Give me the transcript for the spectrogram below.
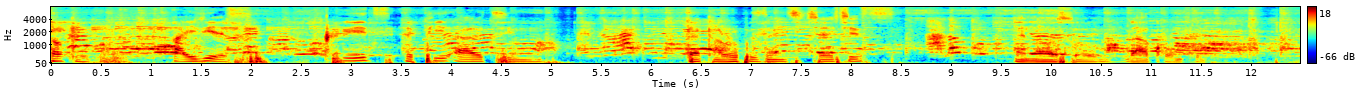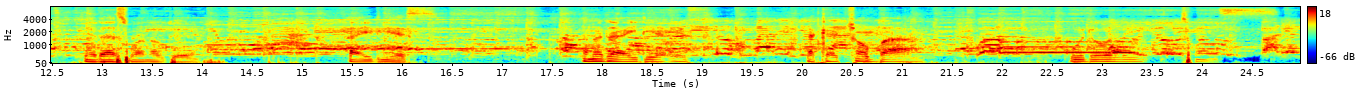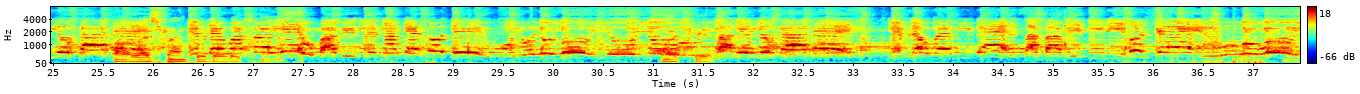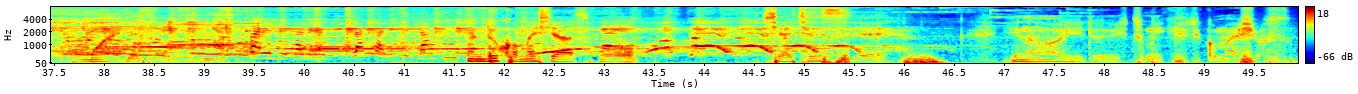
Okay. Ideas. Create a PR team that can represent churches and also that country. Yeah, that's one of the ideas. Another idea is like a chop bar with only twins, or restaurant with only twins. Okay. And do commercials for churches. Yeah. You know, you do to make commercials.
